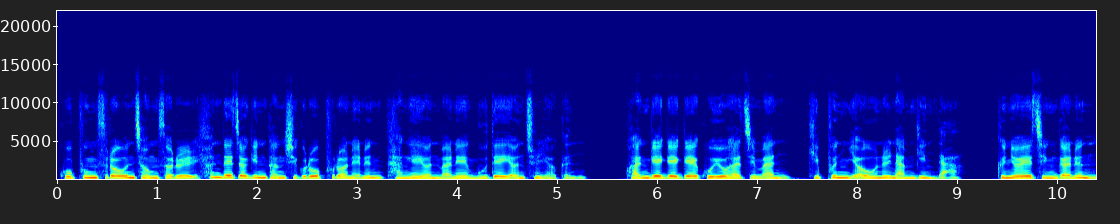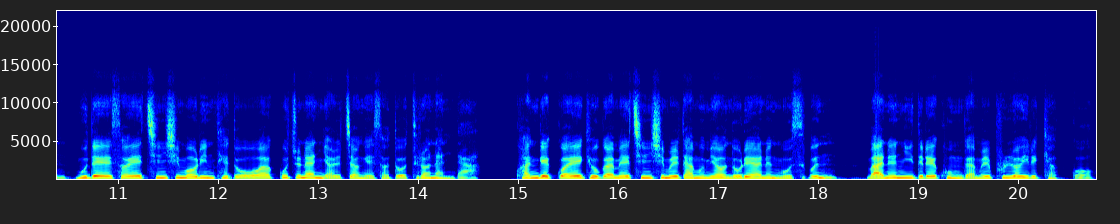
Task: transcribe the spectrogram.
고풍스러운 정서를 현대적인 방식으로 풀어내는 강혜연만의 무대 연출력은 관객에게 고요하지만 깊은 여운을 남긴다. 그녀의 진가는 무대에서의 진심 어린 태도와 꾸준한 열정에서도 드러난다. 관객과의 교감에 진심을 담으며 노래하는 모습은 많은 이들의 공감을 불러일으켰고,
